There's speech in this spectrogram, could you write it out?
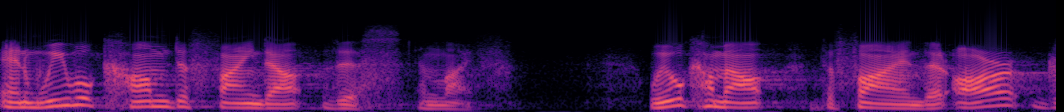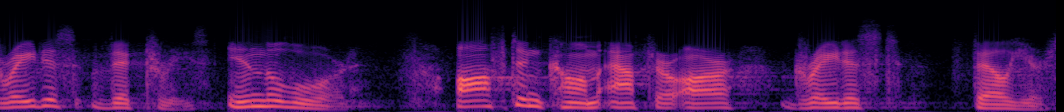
And we will come to find out this in life. We will come out to find that our greatest victories in the Lord often come after our greatest failures.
